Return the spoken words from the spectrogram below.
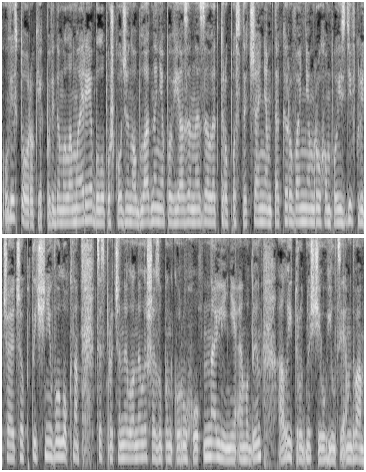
У вівторок, як повідомила мерія, було пошкоджено обладнання пов'язане з електропостачанням та керуванням рухом поїздів, включаючи оптичні волокна. Це спричинило не лише зупинку руху на лінії М1, але й труднощі у гілці М2.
